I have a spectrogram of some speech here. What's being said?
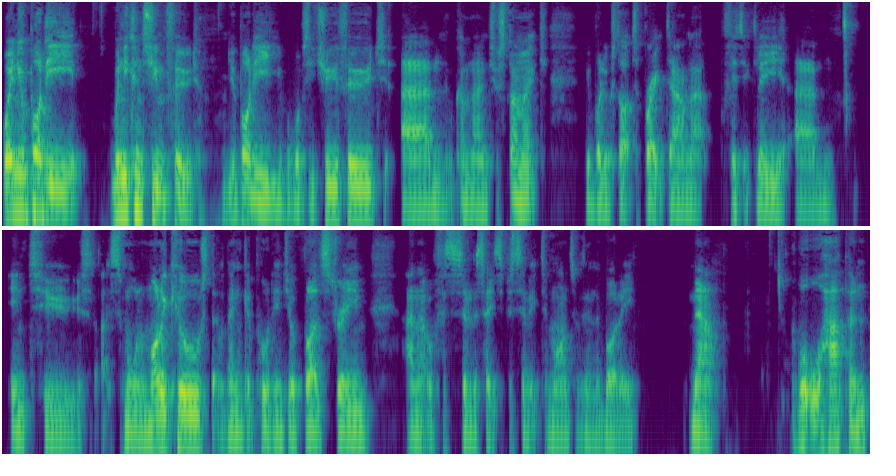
when your body when you consume food, your body you obviously chew your food, um, it will come down to your stomach. Your body will start to break down that physically um, into like smaller molecules that will then get pulled into your bloodstream, and that will facilitate specific demands within the body. Now, what will happen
